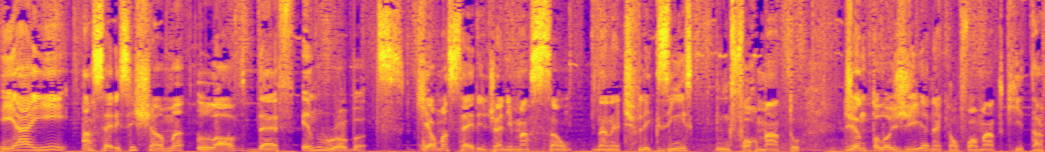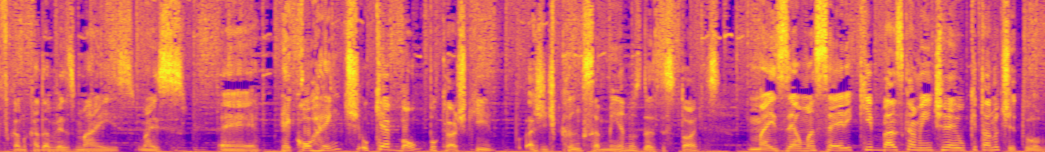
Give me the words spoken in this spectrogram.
E aí, a série se chama Love, Death and Robots, que é uma série de animação na Netflix em, em, formato de antologia, né? Que é um formato que tá ficando cada vez mais, mais é, recorrente, o que é bom, porque eu acho que a gente cansa menos das histórias. Mas é uma série que basicamente é o que tá no título.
